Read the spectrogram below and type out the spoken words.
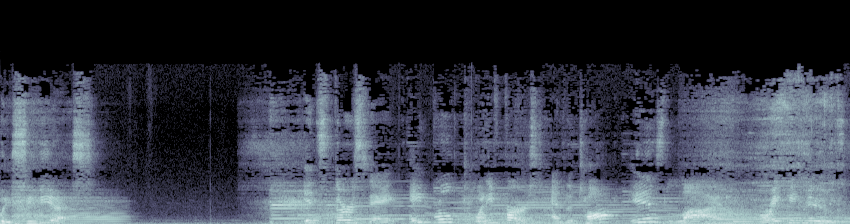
CBS. It's Thursday, April 21st, and the talk is live. Breaking news.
